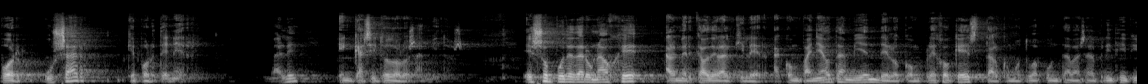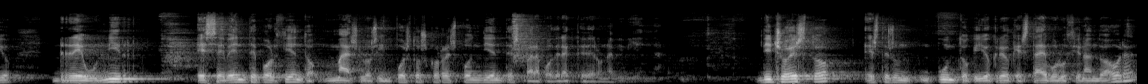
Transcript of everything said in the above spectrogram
por usar que por tener, ¿vale? En casi todos los ámbitos. Eso puede dar un auge al mercado del alquiler, acompañado también de lo complejo que es, tal como tú apuntabas al principio, reunir ese 20% más los impuestos correspondientes para poder acceder a una vivienda. Dicho esto, este es un punto que yo creo que está evolucionando ahora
